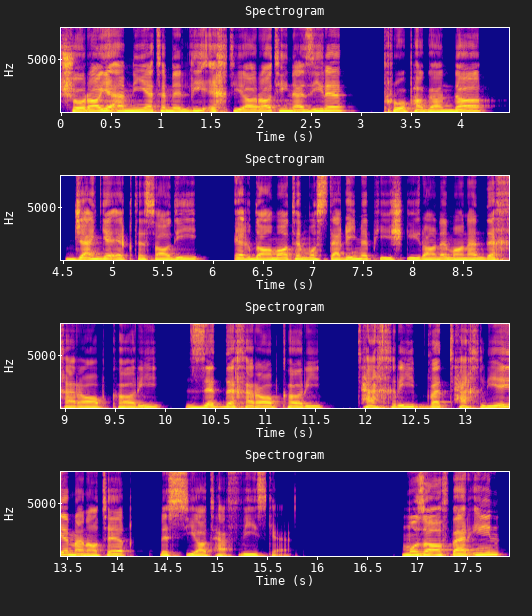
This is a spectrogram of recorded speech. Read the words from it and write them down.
شورای امنیت ملی اختیاراتی نظیر پروپاگاندا، جنگ اقتصادی، اقدامات مستقیم پیشگیرانه مانند خرابکاری، ضد خرابکاری، تخریب و تخلیه مناطق به سیا تفویض کرد. مضاف بر این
